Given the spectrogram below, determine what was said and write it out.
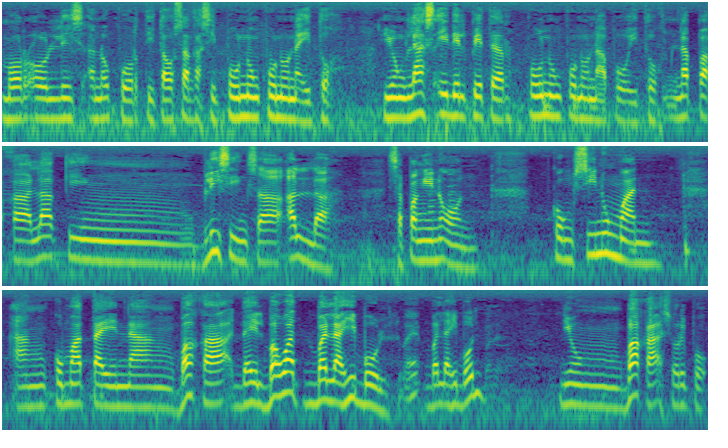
more or less ano 40,000 kasi punong-puno na ito. Yung last Idil Peter, punong-puno na po ito. Napakalaking blessing sa Allah, sa Panginoon, kung sino man ang kumatay ng baka dahil bawat balahibol, eh, balahibon? Yung baka, sorry po,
